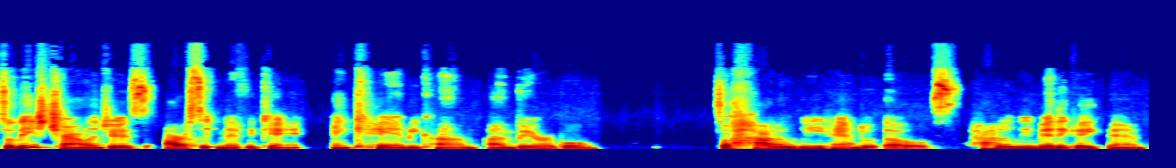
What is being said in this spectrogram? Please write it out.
So these challenges are significant and can become unbearable. So, how do we handle those? How do we mitigate them?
